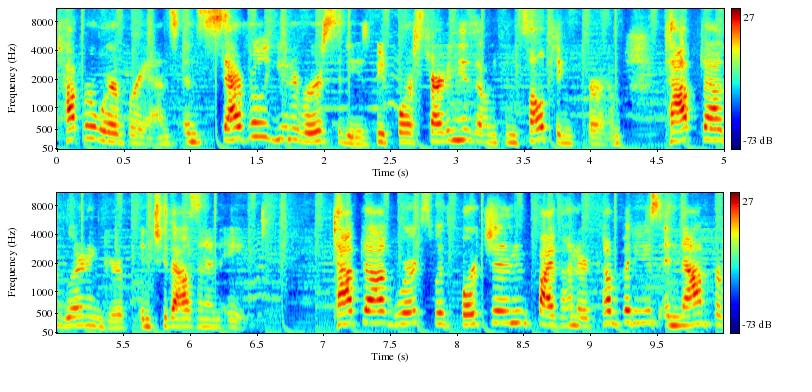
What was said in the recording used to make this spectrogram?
Tupperware Brands, and several universities before starting his own consulting firm, Top Dog Learning Group, in 2008. Top Dog works with Fortune 500 companies and non for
